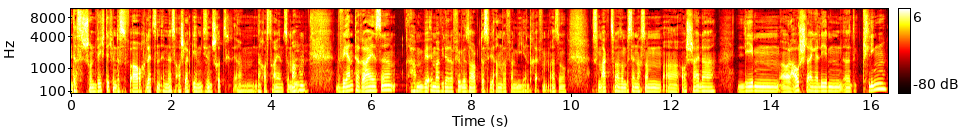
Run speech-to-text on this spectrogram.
Das ist schon wichtig und das war auch letzten Endes ausschlaggebend, diesen Schritt ähm, nach Australien zu machen. Während der Reise haben wir immer wieder dafür gesorgt, dass wir andere Familien treffen. Also es mag zwar so ein bisschen nach so einem äh, Ausscheiderleben oder Aussteigerleben äh, klingen,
